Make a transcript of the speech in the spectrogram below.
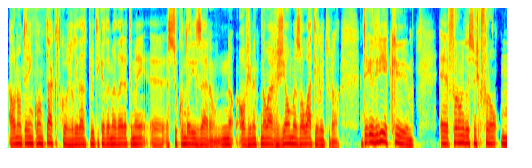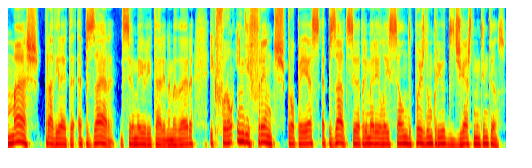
ao não terem contacto com a realidade política da Madeira, também uh, a secundarizaram, não, obviamente não à região, mas ao ato eleitoral. Então eu diria que foram eleições que foram más para a direita, apesar de ser maioritária na Madeira, e que foram indiferentes para o PS, apesar de ser a primeira eleição depois de um período de desgaste muito intenso.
